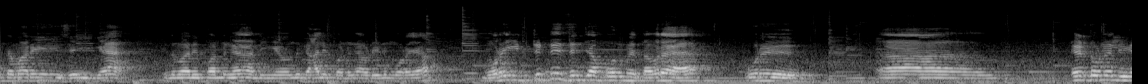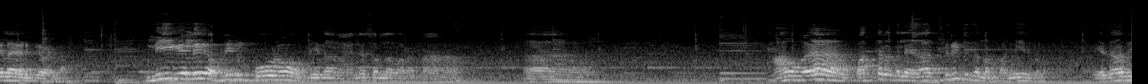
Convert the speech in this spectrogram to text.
இந்த மாதிரி செய்யுங்க. இந்த மாதிரி பண்ணுங்கள் நீங்கள் வந்து காலி பண்ணுங்கள் அப்படின்னு முறையாக முறையிட்டுட்டு செஞ்சால் போதுமே தவிர ஒரு எடுத்தோடனே லீகலாக எடுக்க வேண்டாம். லீகலு அப்படின்னு போனோம் அப்படின்னா நான் என்ன சொல்ல வரேன்னா அவங்க பத்திரத்தில் ஏதாவது திருட்டுத்தனம் பண்ணியிருக்கணும். ஏதாவது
